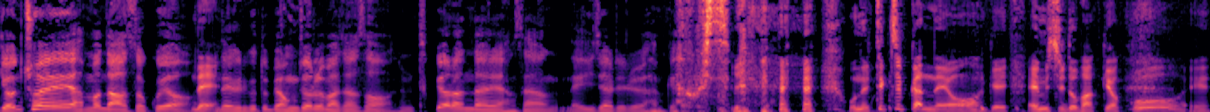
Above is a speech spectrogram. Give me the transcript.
연초에 한번 나왔었고요. 네. 네. 그리고 또 명절을 맞아서 좀 특별한 날에 항상 네, 이 자리를 함께 하고 있습니다. 오늘 특집 같네요. MC도 바뀌었고 예,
